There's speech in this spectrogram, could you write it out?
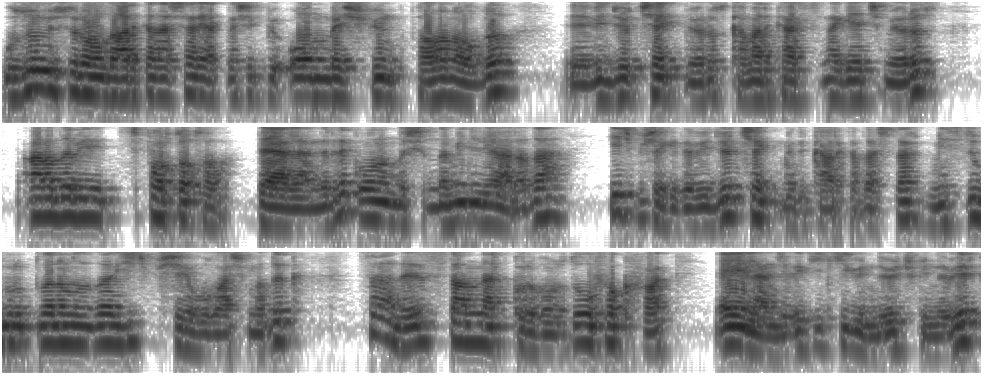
Uzun bir süre oldu arkadaşlar yaklaşık bir 15 gün falan oldu. Ee, video çekmiyoruz, kamera karşısına geçmiyoruz. Arada bir spor toto değerlendirdik. Onun dışında milli arada hiçbir şekilde video çekmedik arkadaşlar. Misli gruplarımızda hiçbir şeye ulaşmadık. Sadece standart grubumuzda ufak ufak eğlencelik 2 günde 3 günde bir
